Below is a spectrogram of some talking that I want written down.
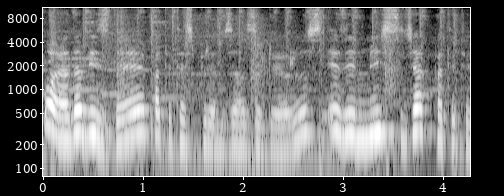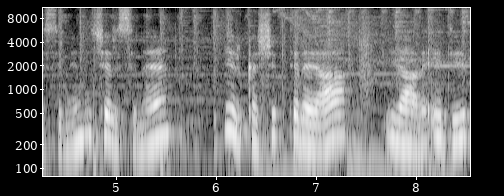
Bu arada biz de patates püremizi hazırlıyoruz. Ezilmiş sıcak patatesimin içerisine bir kaşık tereyağı ilave edip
